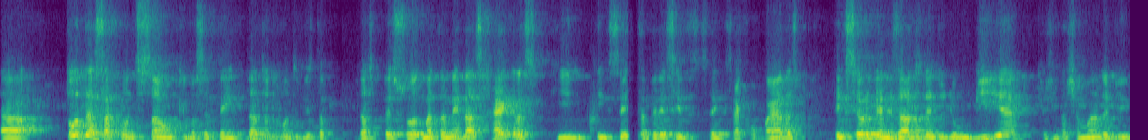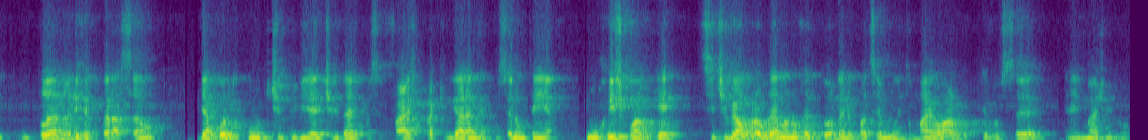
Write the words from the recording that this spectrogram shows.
a, toda essa condição que você tem, tanto do ponto de vista das pessoas, mas também das regras que têm que ser estabelecidas, que têm que ser acompanhadas, tem que ser organizados dentro de um guia que a gente está chamando de um plano de recuperação, de acordo com o tipo de atividade que você faz, para que garanta que você não tenha um risco maior, porque se tiver um problema no retorno, ele pode ser muito maior do que você é, imaginou.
